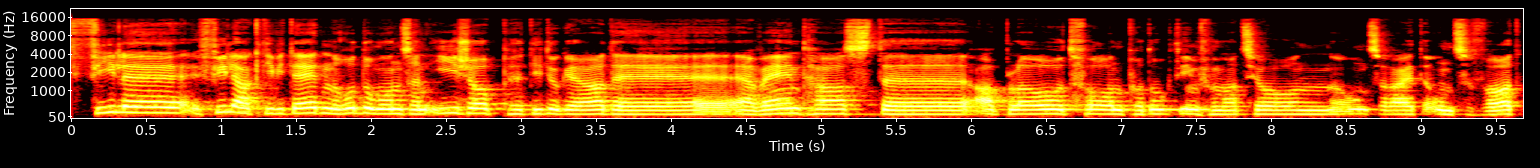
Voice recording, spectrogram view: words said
viele, viele Aktivitäten rund um unseren E-Shop, die du gerade erwähnt hast, äh, Upload von Produktinformationen und so weiter und so fort,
